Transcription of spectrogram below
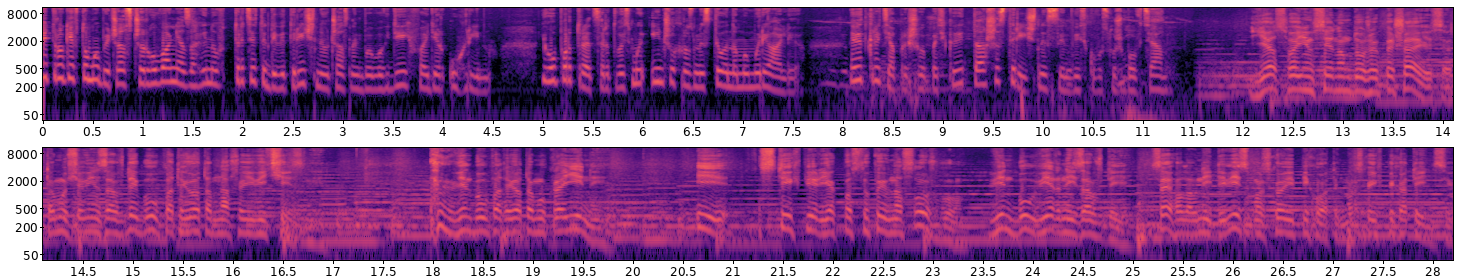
П'ять років тому під час чергування загинув 39-річний учасник бойових дій Федір Угрін. Його портрет серед восьми інших розмістили на меморіалі. На відкриття прийшли батьки та шестирічний син військовослужбовця. Я своїм сином дуже пишаюся, тому що він завжди був патріотом нашої вітчизни. Він був патріотом України. І з тих пір, як поступив на службу, він був вірний завжди. Це головний девіз морської піхоти, морських піхотинців.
